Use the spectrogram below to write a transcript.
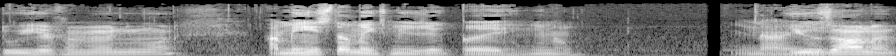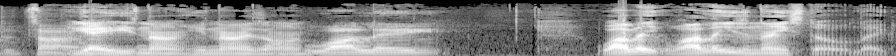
Do we hear from him anymore? I mean, he still makes music, but you know, nah, He was on at the time. Yeah, he's not. He's not as on. Wale, Wale Wale's nice though. Like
